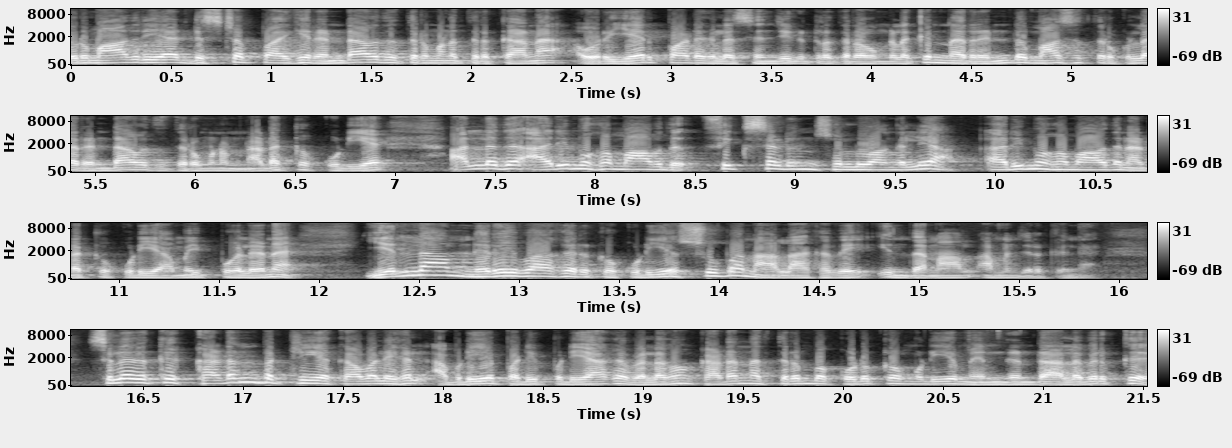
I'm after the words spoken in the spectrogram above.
ஒரு மாதிரியாக டிஸ்டர்ப் ஆகி ரெண்டாவது திருமணத்திற்கான ஒரு ஏற்பாடுகளை செஞ்சுக்கிட்டு இருக்கிறவங்களுக்கு இன்னும் ரெண்டு மாதத்திற்குள்ளே ரெண்டாவது திருமணம் நடக்கக்கூடிய அல்லது அறிமுகமாவது ஃபிக்ஸடுன்னு சொல்லுவாங்க இல்லையா? அறிமுகமாவது நடக்கக்கூடிய அமைப்புகள் என எல்லாம் நிறைவாக இருக்கக்கூடிய சுப நாளாகவே இந்த நாள் அமைஞ்சிருக்குங்க. சிலருக்கு கடன் பற்றிய கவலைகள் அப்படியே படிப்படியாக விலகும். கடனை திரும்ப கொடுக்க முடியும் என்கின்ற அளவிற்கு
